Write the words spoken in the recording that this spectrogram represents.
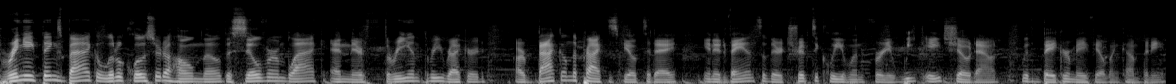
Bringing things back a little closer to home, though, the Silver and Black and their 3 and 3 record are back on the practice field today in advance of their trip to Cleveland for a Week 8 showdown with Baker Mayfield and company.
